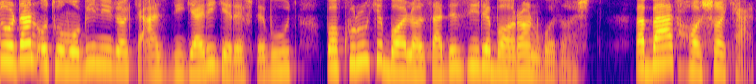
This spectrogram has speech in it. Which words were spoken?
جردن اتومبیلی را که از دیگری گرفته بود با کروک بالا زده زیر باران گذاشت و بعد هاشا کرد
